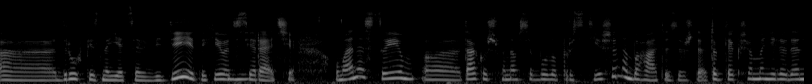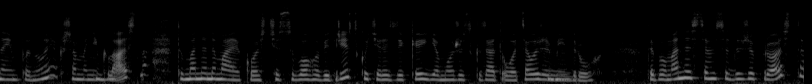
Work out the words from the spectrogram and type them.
е, друг пізнається в біді і такі от всі речі. У мене з цим е, також воно все було простіше набагато завжди. Тобто, якщо мені людина імпонує, якщо мені Мгм. класно, то в мене немає якогось часового відрізку, через який я можу сказати, о, це вже мій друг. Типу, у мене з цим все дуже просто,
